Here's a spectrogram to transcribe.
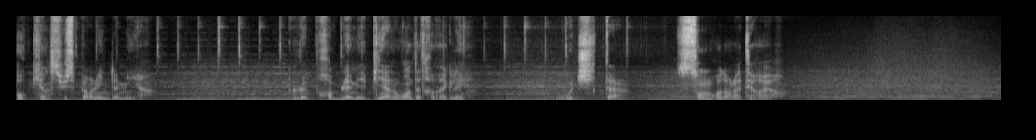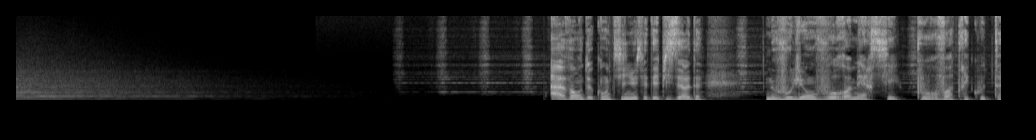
aucun suspect en ligne de mire. Le problème est bien loin d'être réglé. Wichita sombre dans la terreur. Avant de continuer cet épisode, nous voulions vous remercier pour votre écoute.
